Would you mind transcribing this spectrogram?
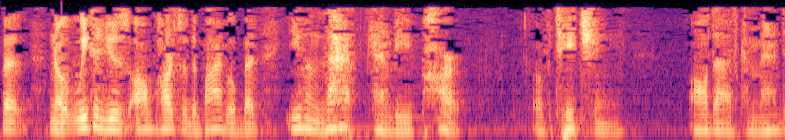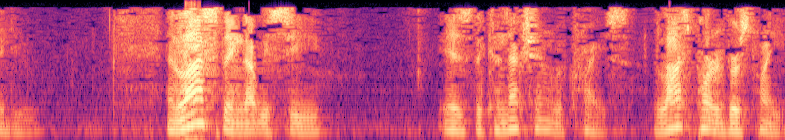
But, know, we can use all parts of the Bible, but even that can be part of teaching all that I've commanded you. And the last thing that we see is the connection with Christ. The last part of verse 20.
